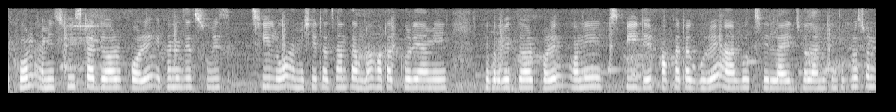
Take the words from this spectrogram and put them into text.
এখন আমি সুইচটা দেওয়ার পরে এখানে যে সুইচ ছিল, আমি সেটা জানতাম না। হঠাৎ করে আমি এভাবে দেওয়ার পরে অনেক স্পিডে পাখাটা ঘুরে আর হচ্ছে লাইট জ্বলা। আমি কিন্তু প্রচণ্ড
